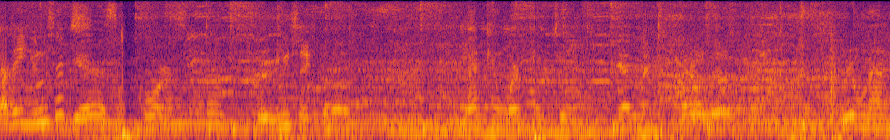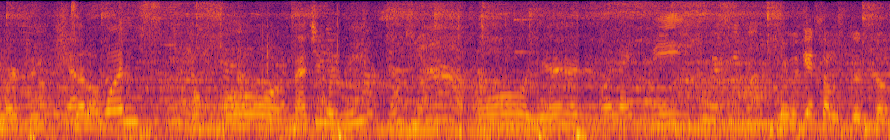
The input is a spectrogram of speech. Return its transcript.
Are they unisex? Yes, of course. You say stuff. Man can wear pink too. Yeah, man. I don't. Real man wear pink. Tell him. Ones Oh, oh, matching with me? yeah, Oh, yeah. or like these. Let me get some good stuff.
